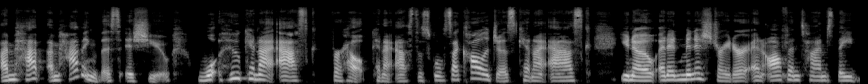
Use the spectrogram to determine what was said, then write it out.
I'm ha- I'm having this issue. What, who can I ask for help? Can I ask the school psychologist? Can I ask, you know, an administrator? And oftentimes they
